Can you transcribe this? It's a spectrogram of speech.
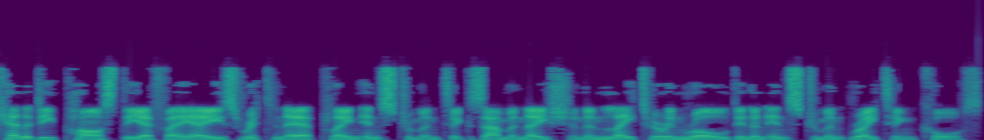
Kennedy passed the FAA's written airplane instrument examination and later enrolled in an instrument rating course.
